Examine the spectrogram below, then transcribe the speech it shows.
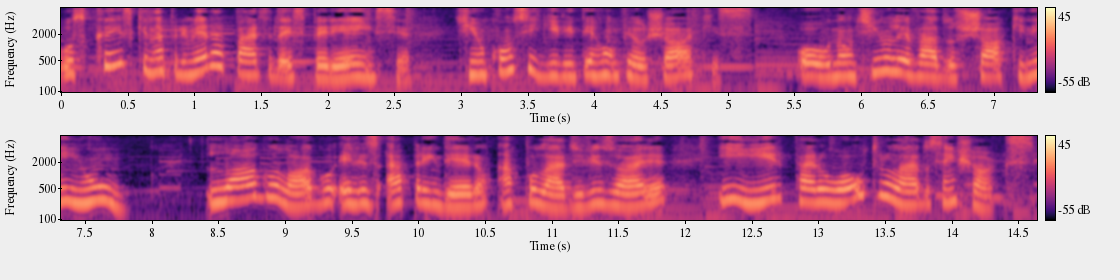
Os cães que na primeira parte da experiência tinham conseguido interromper os choques ou não tinham levado choque nenhum, logo logo eles aprenderam a pular divisória e ir para o outro lado sem choques.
